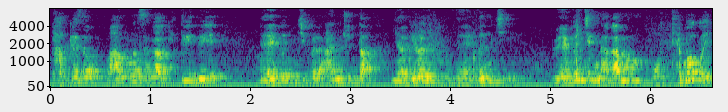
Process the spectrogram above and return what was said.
밖에서 왕릉 생각이 뛰듯이 내근직을 안 준다. 여기는 내근직. 외근직 나가면 못해 먹어요.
